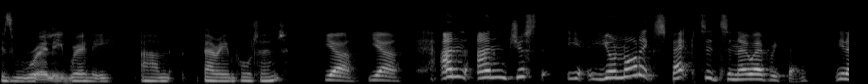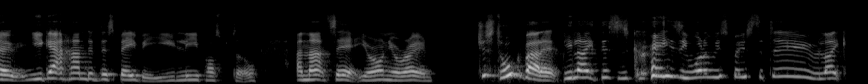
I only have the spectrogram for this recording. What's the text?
is really really um, very important. Yeah yeah. And and just you're not expected to know everything. You know you get handed this baby you leave hospital and that's it you're on your own. Just talk about it. Be like this is crazy. What are we supposed to do? Like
